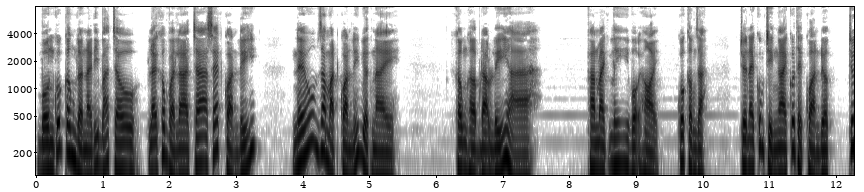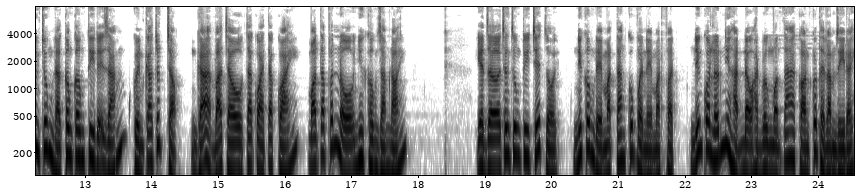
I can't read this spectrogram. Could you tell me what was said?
Bồn quốc công lần này đi Bá Châu lại không phải là cha xét quản lý. Nếu ra mặt quản lý việc này, không hợp đạo lý à? Phan Mạch Ly vội hỏi, quốc công ra, chuyện này cũng chỉ ngài có thể quản được. Trương Trung là công công ty đệ giám, quyền cao chức trọng. Gã ở Bá Châu ta quái ta quái, bọn ta phẫn nộ nhưng không dám nói. Hiện giờ Trương Trung tuy chết rồi, nhưng không để mặt tăng cũng phải nể mặt Phật. Những quan lớn như hạt đậu hạt vừng bọn ta còn có thể làm gì đây?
